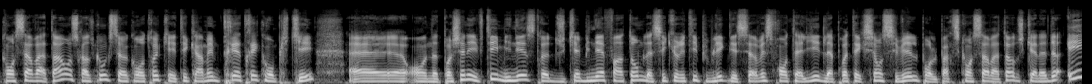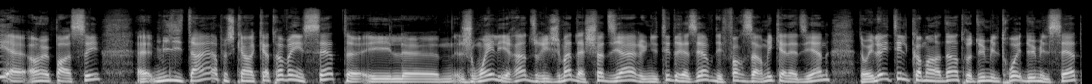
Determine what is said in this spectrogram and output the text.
conservateur. On se rend compte que c'est un contrat qui a été quand même très, très compliqué. on, notre prochain invité ministre du cabinet fantôme de la sécurité publique, des services frontaliers et de la protection civile pour le Parti conservateur du Canada et euh, a un passé euh, militaire, puisqu'en 87, euh, il joint les rangs du régiment de la Chaudière, unité de réserve des forces armées canadiennes, dont il a été le commandant entre 2003 et 2007,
